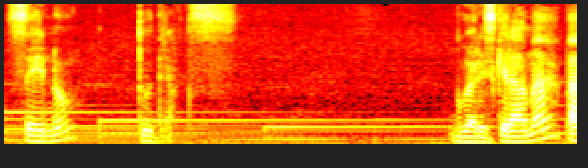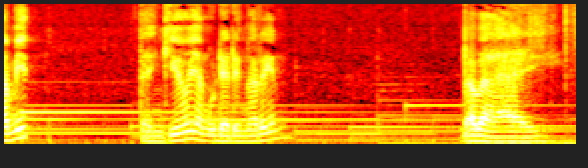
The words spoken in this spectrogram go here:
Say no to drugs. Gua Rizky Rama pamit. Thank you yang udah dengerin. Bye bye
